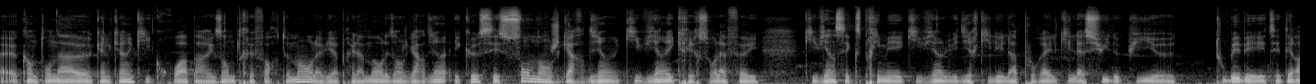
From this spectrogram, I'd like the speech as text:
euh, quand on a euh, quelqu'un qui croit, par exemple, très fortement, la vie après la mort, les anges gardiens, et que c'est son ange gardien qui vient écrire sur la feuille, qui vient s'exprimer, qui vient lui dire qu'il est là pour elle, qu'il la suit depuis bébé, etc.,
